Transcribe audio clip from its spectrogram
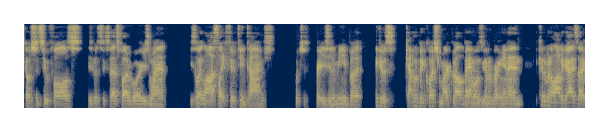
Coached at Sioux Falls. He's been successful everywhere he's went. He's only lost like 15 times, which is crazy to me. But I think it was kind of a big question mark who Alabama was going to bring it in. It could have been a lot of guys. I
